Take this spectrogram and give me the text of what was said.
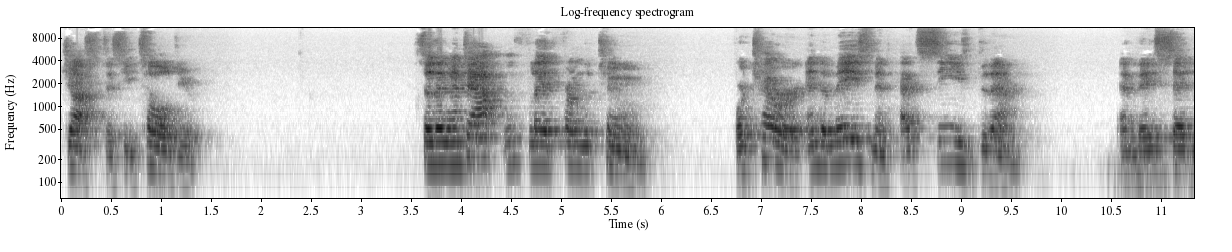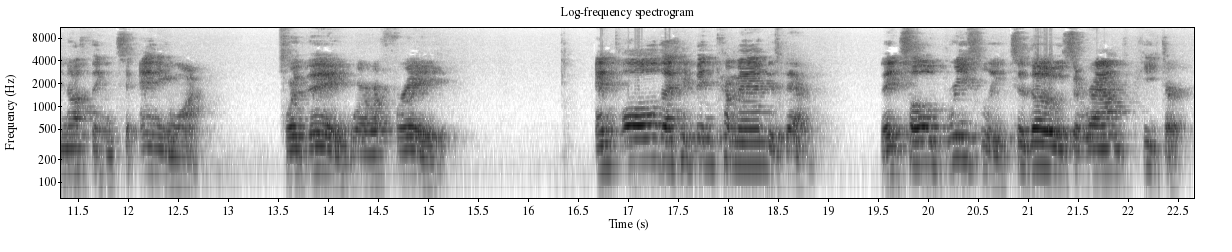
just as he told you. So they went out and fled from the tomb, for terror and amazement had seized them, and they said nothing to anyone, for they were afraid. And all that had been commanded them, they told briefly to those around Peter.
